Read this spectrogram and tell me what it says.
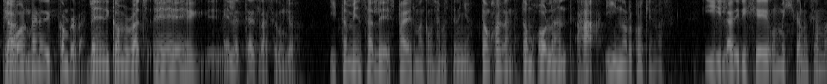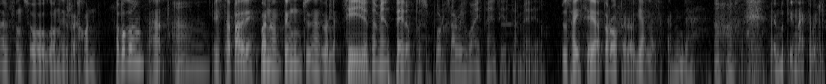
Claro. Con Benedict Cumberbatch. Benedict Cumberbatch. eh, Él es Tesla, según yo. Y también sale Spider-Man. ¿Cómo se llama este niño? Tom Holland. Tom Holland. Ajá. Y no recuerdo quién más. Y la dirige un mexicano que se llama Alfonso Gómez Rejón. ¿A poco? Ajá. Ah. Está padre. Bueno, tengo muchas ganas de verla. Sí, yo también, pero pues por Harvey Weinstein sí está medio. Pues ahí se atoró, pero ya la sacaron ya. Ajá. No tiene nada que ver.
